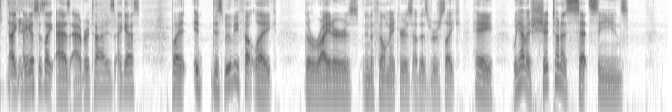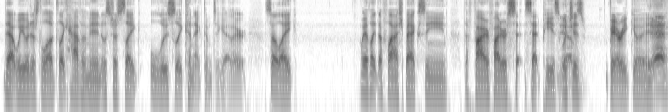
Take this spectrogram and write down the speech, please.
I, I guess it's like as advertised. I guess, but it this movie felt like the writers and the filmmakers of this were just like, hey, we have a shit ton of set scenes that we would just love to like have them in. It was just like loosely connect them together. So like we have like the flashback scene, the firefighter set, set piece, which is very good. Yeah.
